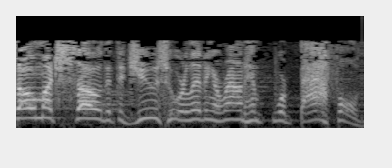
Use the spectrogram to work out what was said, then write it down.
so much so that the Jews who were living around him were baffled.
